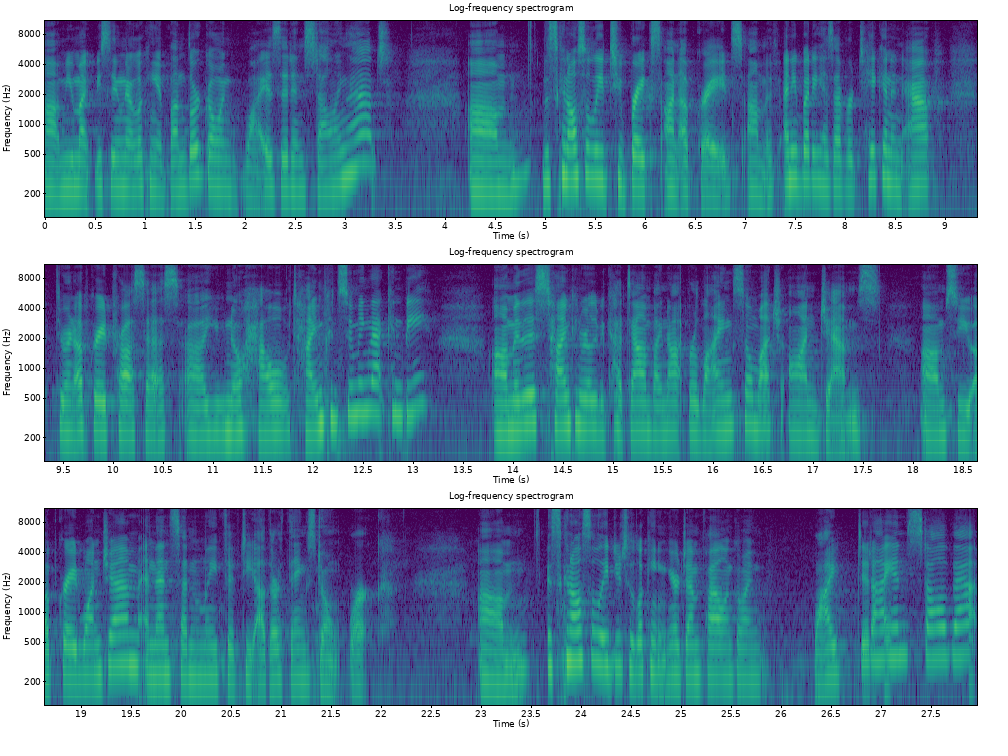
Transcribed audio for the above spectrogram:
um, you might be sitting there looking at bundler going, why is it installing that? Um, this can also lead to breaks on upgrades. Um, if anybody has ever taken an app through an upgrade process, uh, you know how time consuming that can be. Um, and this time can really be cut down by not relying so much on gems. Um, so you upgrade one gem and then suddenly 50 other things don't work. Um, this can also lead you to looking at your gem file and going, why did I install that?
